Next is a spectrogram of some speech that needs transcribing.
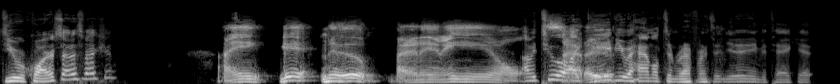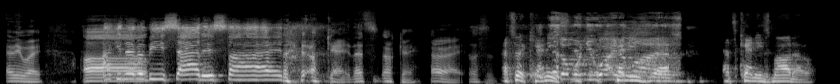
do you require satisfaction? I ain't get no. I I mean, Tulo, I gave you a Hamilton reference and you didn't even take it. Anyway, uh, I can never be satisfied. okay, that's okay. All right, listen. That's what Kenny. Someone you Kenny's, uh, that's Kenny's motto.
